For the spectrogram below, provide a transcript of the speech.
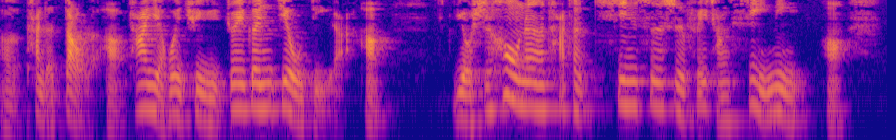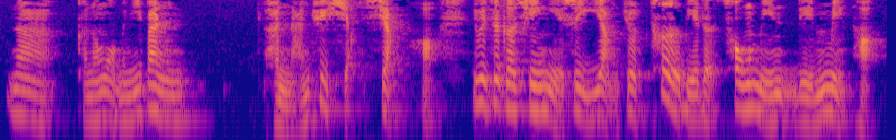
呃看得到了哈，它也会去追根究底了哈。有时候呢，他的心思是非常细腻哈，那可能我们一般人很难去想象哈，因为这颗星也是一样，就特别的聪明灵敏哈。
